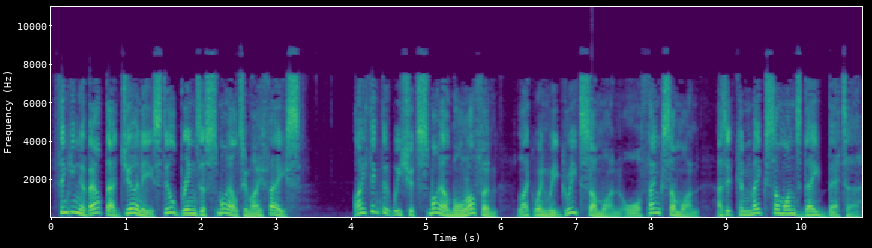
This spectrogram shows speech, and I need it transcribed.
thinking about that journey still brings a smile to my face. I think that we should smile more often, like when we greet someone or thank someone, as it can make someone's day better.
